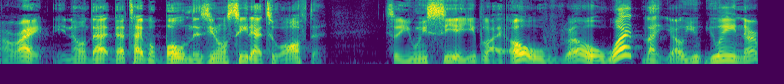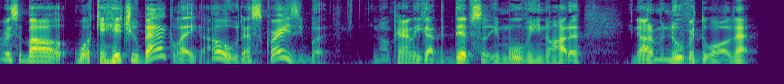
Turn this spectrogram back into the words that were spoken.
All right. You know, that that type of boldness, you don't see that too often. So you when you see it, you be like, oh, oh, what? Like, yo, you you ain't nervous about what can hit you back? Like, oh, that's crazy. But you know, apparently he got the dip, so he moving. He know how to you know how to maneuver through all that.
